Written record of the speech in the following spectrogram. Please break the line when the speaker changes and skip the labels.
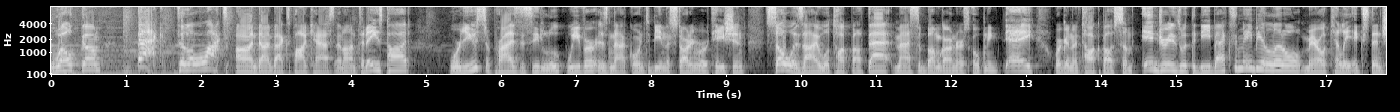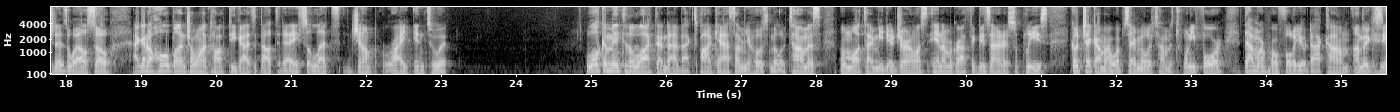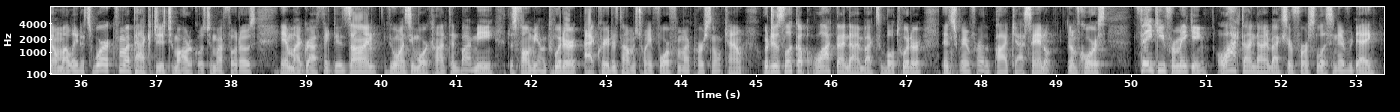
Welcome back to the Locked on Diamondbacks podcast. And on today's pod, were you surprised to see Luke Weaver is not going to be in the starting rotation? So was I. We'll talk about that. Madison Bumgarner's opening day. We're going to talk about some injuries with the D backs and maybe a little Merrill Kelly extension as well. So I got a whole bunch I want to talk to you guys about today. So let's jump right into it. Welcome into the Lockdown on Diamondbacks podcast. I'm your host, Miller Thomas. I'm a multimedia journalist and I'm a graphic designer. So please go check out my website, millerthomas24.myportfolio.com. On there you can see all my latest work from my packages to my articles to my photos and my graphic design. If you want to see more content by me, just follow me on Twitter at CreatorThomas24 from my personal account, or just look up Lockdown on Diamondbacks on both Twitter and Instagram for the podcast handle. And of course, thank you for making Lockdown on Diamondbacks your first listen every day.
